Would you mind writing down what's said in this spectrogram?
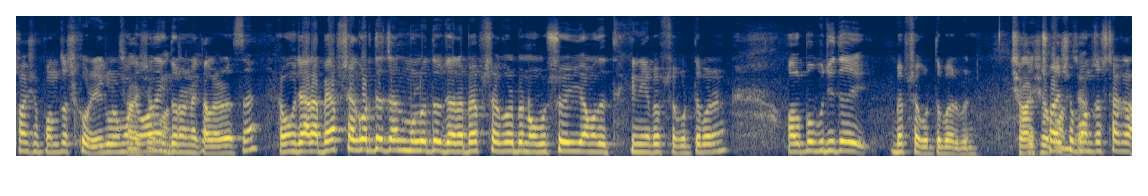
ছয়শো পঞ্চাশ করে। এগুলোর মধ্যে অনেক ধরনের কালার আছে। এবং যারা ব্যবসা করতে চান মূলত যারা ব্যবসা করবেন অবশ্যই আমাদের থেকে নিয়ে ব্যবসা করতে পারেন। অল্প পুঁজিতে ব্যবসা করতে পারবেন। ছয়শো ছয়শো পঞ্চাশ টাকা।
